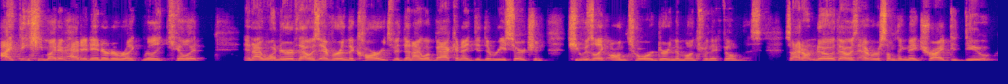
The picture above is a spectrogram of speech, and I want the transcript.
I think she might have had it in her to like really kill it. And I wonder if that was ever in the cards, but then I went back and I did the research and she was like on tour during the months where they filmed this. So I don't know if that was ever something they tried to do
